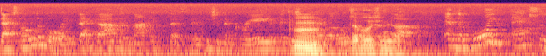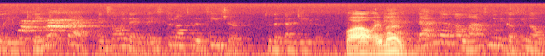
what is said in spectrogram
that told the boys that God does not exist. They're teaching them creative, they're teaching Mm, evolution, evolution, and yeah. And the boys actually came upset and told me that they stood up to the teacher to defend Jesus. Wow, amen. And That meant a lot to me because, you know,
